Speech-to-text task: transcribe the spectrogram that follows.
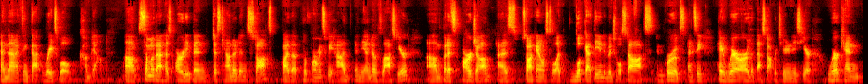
and then I think that rates will come down. Um, some of that has already been discounted in stocks by the performance we had in the end of last year. Um, but it's our job as stock analysts to like look at the individual stocks and groups and see, hey, where are the best opportunities here? Where can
